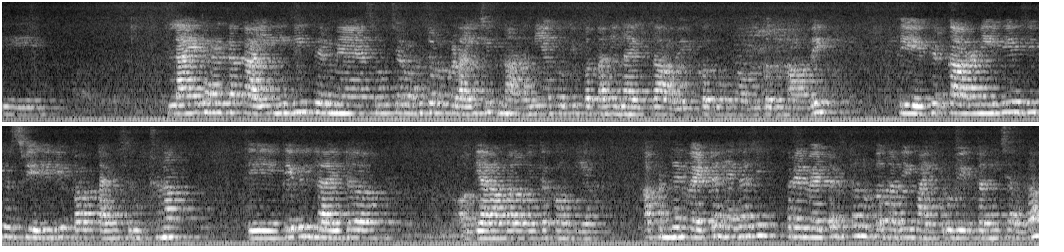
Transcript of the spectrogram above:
ਤੇ ਲਾਈਟ ਹੈ ਤਾਂ ਕਾਈ ਨਹੀਂ ਦੀ ਫਿਰ ਮੈਂ ਸੋਚਿਆ, ਮੈਂ ਕਿਹਾ ਚਲੋ ਕੜਾਈ 'ਚ ਹੀ ਬਣਾ ਲੈਂਦੀ ਆ ਕਿਉਂਕਿ ਪਤਾ ਨਹੀਂ ਲਾਈਟ ਦਾ ਆਵੇ, ਕਦੋਂ ਆਵੇ, ਕਦੋਂ ਨਾ ਆਵੇ। ਤੇ ਫਿਰ ਕਾਰਨ ਇਹ ਵੀ ਹੈ ਜੀ, ਫਿਰ ਸਵੇਰੇ ਵੀ ਆਪਾਂ ਟਾਈਮ ਸਿਰ ਉੱਠਣਾ, ਤੇ ਕਈ ਵਾਰੀ ਲਾਈਟ 11 12 ਵਜੇ ਤੱਕ ਆਉਂਦੀ ਆ। ਆਪਣੇ ਦੇ ਇਨਵਰਟਰ ਹੈਗਾ ਜੀ, ਪਰ ਇਨਵਰਟਰ ਤੁਹਾਨੂੰ ਪਤਾ ਵੀ ਮਾਈਕ੍ਰੋਵੇਵ ਤਾਂ ਨਹੀਂ ਚੱਲਦਾ।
